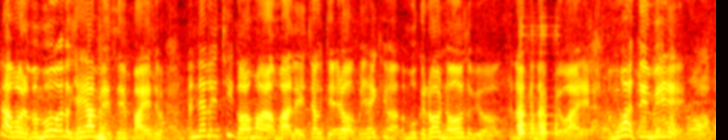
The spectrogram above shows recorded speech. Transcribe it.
ကြောက်တာပေါ့မမိုးအဲ့လိုရိုက်ရမယ်စင်းပါရဲဆိုတော့နည်းနည်းလေးထိသွားမှတော့မှလည်းကြောက်တယ်အဲ့တော့မရိုက်ခင်မှာမမိုးကတော့နော်ဆိုပြီးတော့ခဏခဏပြောရတယ်မမိုးကတင်ပေးတယ်တော့ပါပါ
